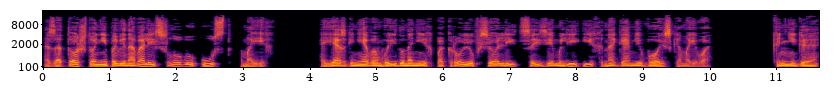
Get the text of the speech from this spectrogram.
За то, что не повиновались слову уст моих, я с гневом выйду на них, покрою все лица земли их ногами войска моего. Книга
